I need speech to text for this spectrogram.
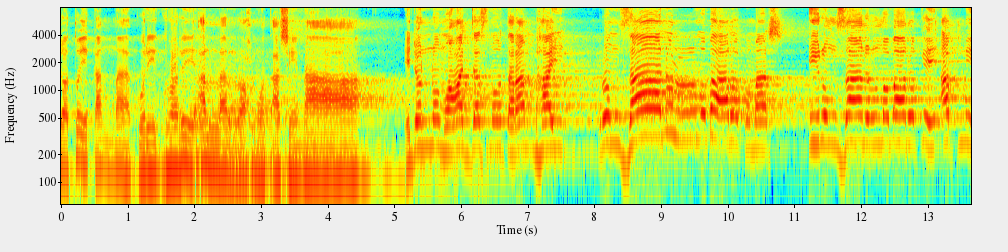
যতই কান্না করি, ঘরে আল্লাহর রহমত আসে না। এজন্য মোয়াজ্জাস মোহতারাম ভাই, রমজানুল মোবারক মাস, এই রমজানুল মোবারকে আপনি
